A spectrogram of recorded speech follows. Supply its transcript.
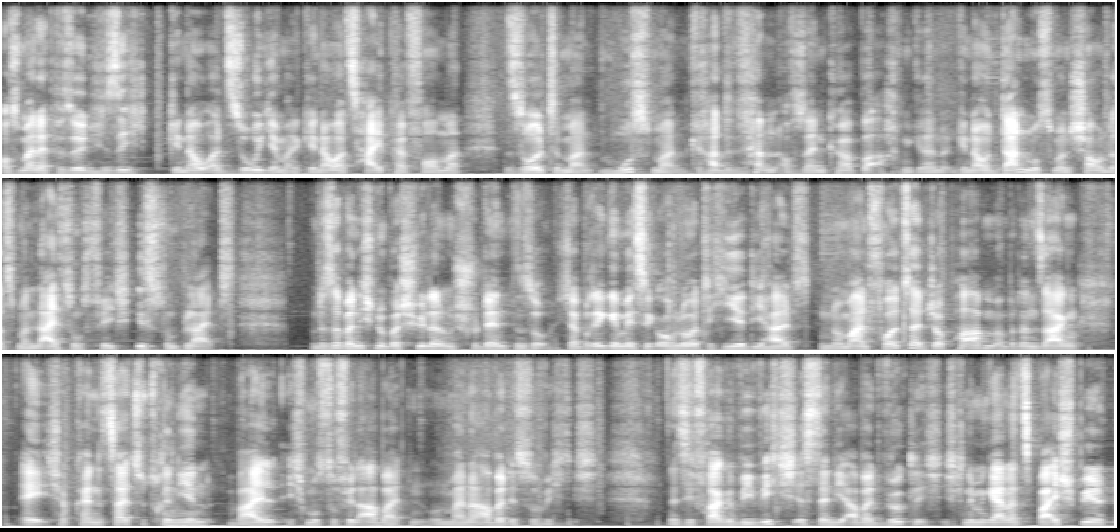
aus meiner persönlichen Sicht, genau als so jemand, genau als High-Performer, sollte man, muss man gerade dann auf seinen Körper achten. Genau dann muss man schauen, dass man leistungsfähig ist und bleibt. Und das ist aber nicht nur bei Schülern und Studenten so. Ich habe regelmäßig auch Leute hier, die halt einen normalen Vollzeitjob haben, aber dann sagen, ey, ich habe keine Zeit zu trainieren, weil ich muss so viel arbeiten und meine Arbeit ist so wichtig. Dann ist die Frage, wie wichtig ist denn die Arbeit wirklich? Ich nehme gerne als Beispiel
